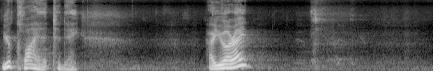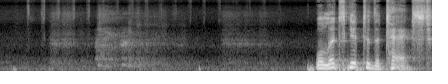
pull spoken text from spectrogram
You're quiet today. Are you all right? Well, let's get to the text.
